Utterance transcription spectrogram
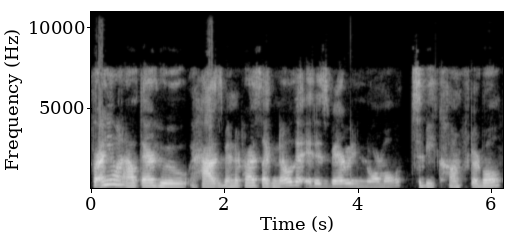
for anyone out there who has been depressed, like know that it is very normal to be comfortable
